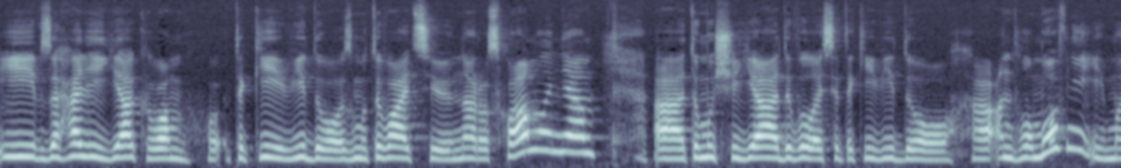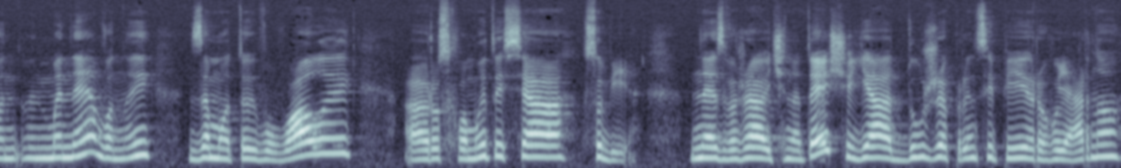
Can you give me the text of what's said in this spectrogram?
І взагалі, як вам такі відео з мотивацією на розхламлення, тому що я дивилася такі відео англомовні, і мене вони замотивували розхламитися собі. незважаючи на те, що я дуже в принципі регулярно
